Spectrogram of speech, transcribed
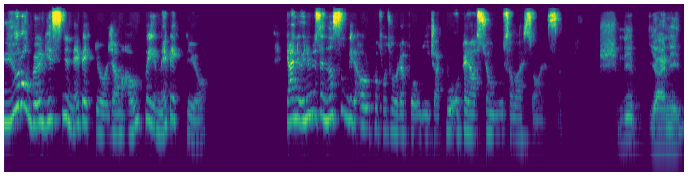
Euro bölgesini ne bekliyor hocam? Avrupa'yı ne bekliyor? Yani önümüzde nasıl bir Avrupa fotoğrafı olacak bu operasyon, bu savaş sonrası? Şimdi yani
